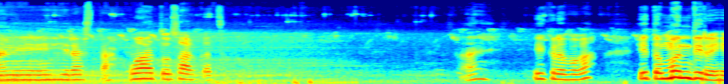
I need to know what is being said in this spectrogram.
आणि हे रस्ता. वाहतो सारखाच. आणि इकडं बघा. इथं मंदिर आहे.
